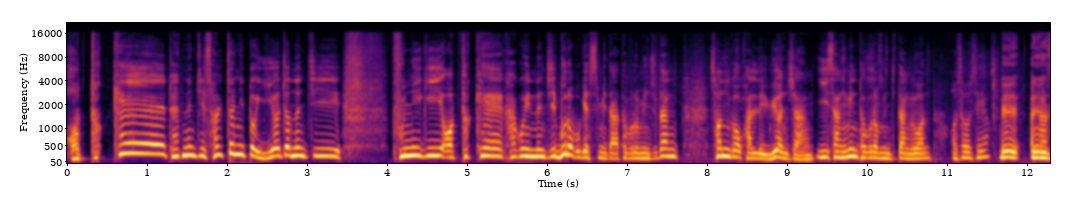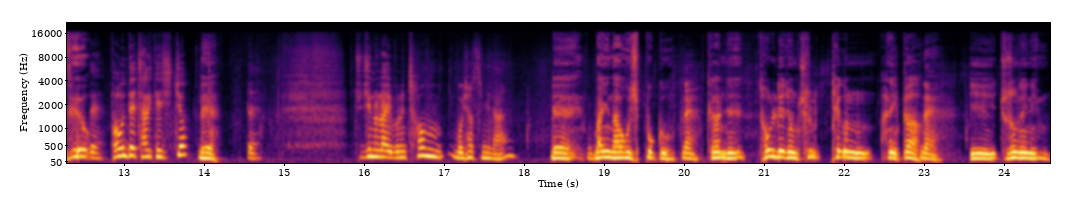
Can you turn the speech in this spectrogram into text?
어떻게 됐는지 설전이 또 이어졌는지 분위기 어떻게 가고 있는지 물어보겠습니다. 더불어민주당 선거관리위원장 이상민 더불어민주당 의원 어서 오세요. 네, 안녕하세요. 네, 더운데 잘 계시죠? 네. 주진우 라이브는 처음 모셨습니다. 네, 많이 나오고 싶었고 네. 제가 이제 서울대전 출퇴근하니까 네. 이주 선생님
